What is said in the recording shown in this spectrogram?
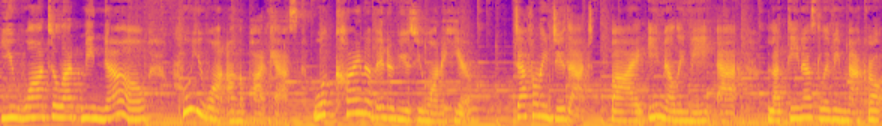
you want to let me know who you want on the podcast, what kind of interviews you want to hear, definitely do that by emailing me at latinaslivingmacro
